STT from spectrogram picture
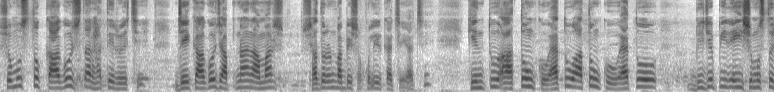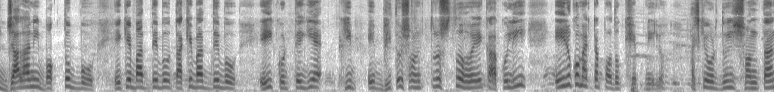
সমস্ত কাগজ তার হাতে রয়েছে। যে কাগজ আপনার, আমার সাধারণভাবে সকলের কাছে আছে। কিন্তু আতঙ্ক, এত আতঙ্ক, এত বিজেপির এই সমস্ত জ্বালানি বক্তব্য, একে বাদ দেব, তাকে বাদ দেব, এই করতে গিয়ে কি এই ভীত সন্ত্রস্ত হয়ে কাকলি এইরকম একটা পদক্ষেপ নিল। আজকে ওর দুই সন্তান,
